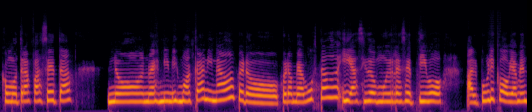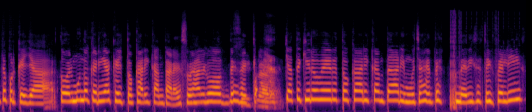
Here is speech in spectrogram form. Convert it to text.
Como otra faceta, no, no es mi mismo acá ni nada, pero, pero me ha gustado y ha sido muy receptivo al público, obviamente, porque ya todo el mundo quería que tocara y cantara. Eso es algo desde Sí, claro. ya te quiero ver tocar y cantar y mucha gente me dice estoy feliz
